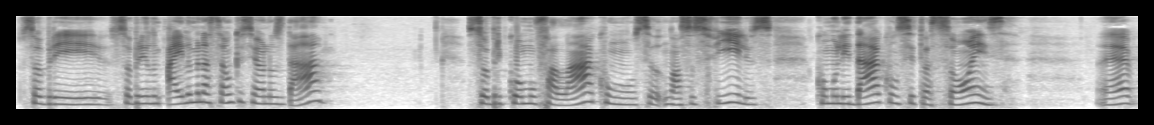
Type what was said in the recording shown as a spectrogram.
sobre, sobre a iluminação que o Senhor nos dá sobre como falar com os seus, nossos filhos, como lidar com situações, né,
